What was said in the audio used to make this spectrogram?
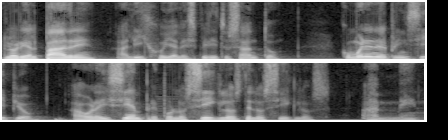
Gloria al Padre, al Hijo y al Espíritu Santo, como era en el principio, ahora y siempre, por los siglos de los siglos. Amén.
